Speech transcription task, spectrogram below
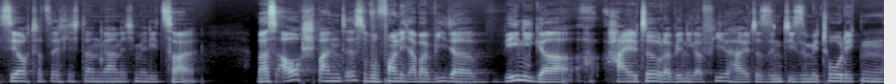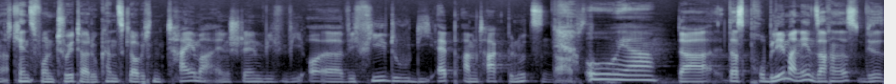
Ich sehe auch tatsächlich dann gar nicht mehr die Zahl. Was auch spannend ist, wovon ich aber wieder weniger halte oder weniger viel halte, sind diese Methodiken. Ich kenne es von Twitter. Du kannst, glaube ich, einen Timer einstellen, wie, wie, äh, wie viel du die App am Tag benutzen darfst. Oh ja. Da das Problem an den Sachen ist, wir,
